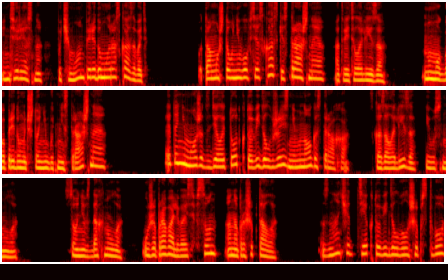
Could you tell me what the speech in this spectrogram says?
Интересно, почему он передумал рассказывать? «Потому что у него все сказки страшные», — ответила Лиза. «Ну, мог бы придумать что-нибудь не страшное». это не может сделать тот, кто видел в жизни много страха», — сказала Лиза и уснула. Соня вздохнула. Уже проваливаясь в сон, она прошептала. «Значит, те, кто видел волшебство,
